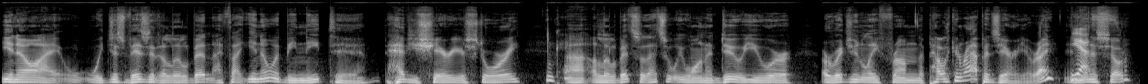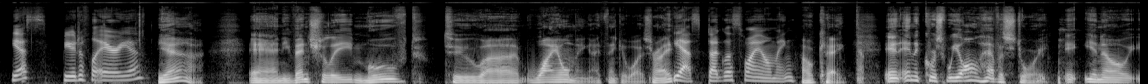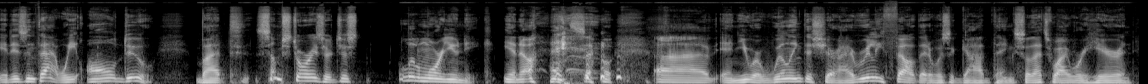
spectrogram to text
you know, I we just visited a little bit, and I thought, you know, it'd be neat to have you share your story Okay. uh, a little bit. So that's what we want to do. You were originally from the Pelican Rapids area, right, in yes. Minnesota? Yes. Beautiful area. Yeah, and eventually moved to uh, Wyoming, I think it was, right? Yes. Douglas, Wyoming. Okay. And and of course we all have a story. It- you know, it isn't that. We all do. But some stories are just a little more unique, you know. And so uh, and you were willing to share. I really felt that it was a God thing. So that's why we're here and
